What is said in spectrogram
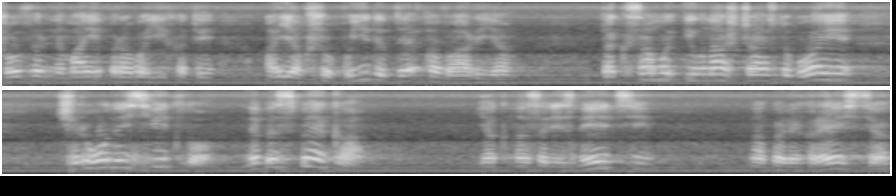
шофер не має права їхати, а якщо поїде, буде аварія. Так само і в нас часто буває червоне світло, небезпека, як на залізниці, на перехрестях.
